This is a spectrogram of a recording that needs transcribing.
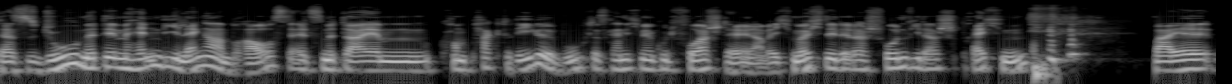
dass du mit dem Handy länger brauchst als mit deinem Kompakt-Regelbuch, das kann ich mir gut vorstellen. Aber ich möchte dir da schon widersprechen, weil,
